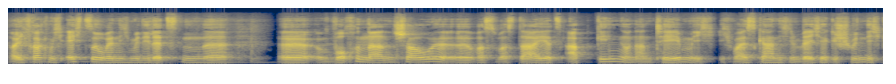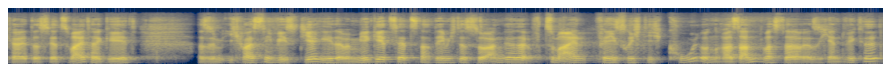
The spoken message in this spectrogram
Aber ich frage mich echt so, wenn ich mir die letzten äh, äh, Wochen anschaue, äh, was, was da jetzt abging und an Themen, ich, ich weiß gar nicht, in welcher Geschwindigkeit das jetzt weitergeht. Also ich weiß nicht, wie es dir geht, aber mir geht's jetzt, nachdem ich das so angehört habe, zum einen finde ich es richtig cool und rasant, was da sich entwickelt.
